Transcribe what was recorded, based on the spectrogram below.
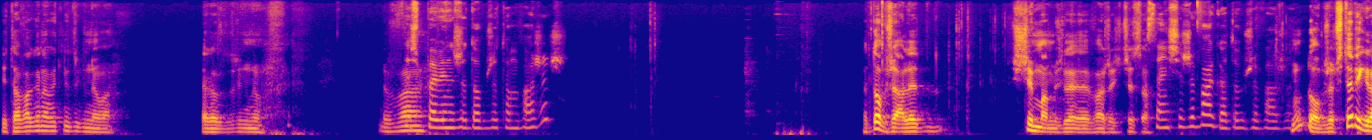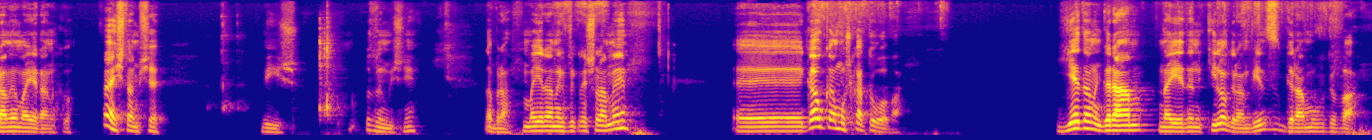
Ty, ta waga nawet nie drgnęła. Teraz drgnął. Dwa. Jesteś pewien, że dobrze tam ważysz? No dobrze, ale z czym mam źle ważyć, czy co? W sensie, że waga dobrze waży. No dobrze, 4 gramy majeranku. Weź tam się. Widzisz. Rozumiesz, nie? Dobra, majeranek wykreślamy. Yy, gałka muszkatołowa. 1 gram na 1 kg, więc gramów 2.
